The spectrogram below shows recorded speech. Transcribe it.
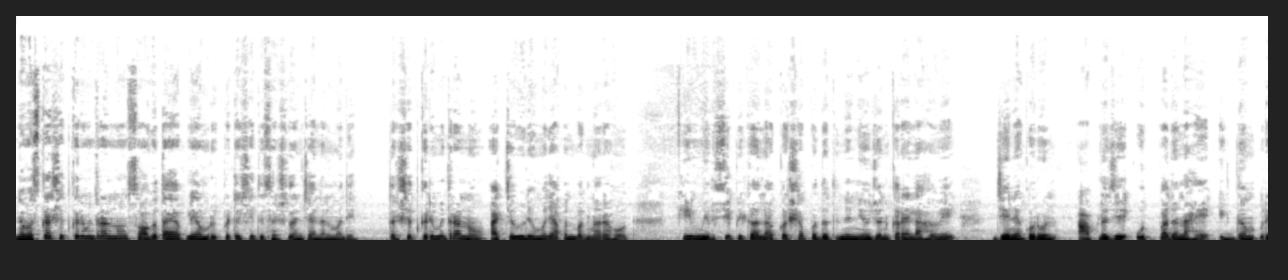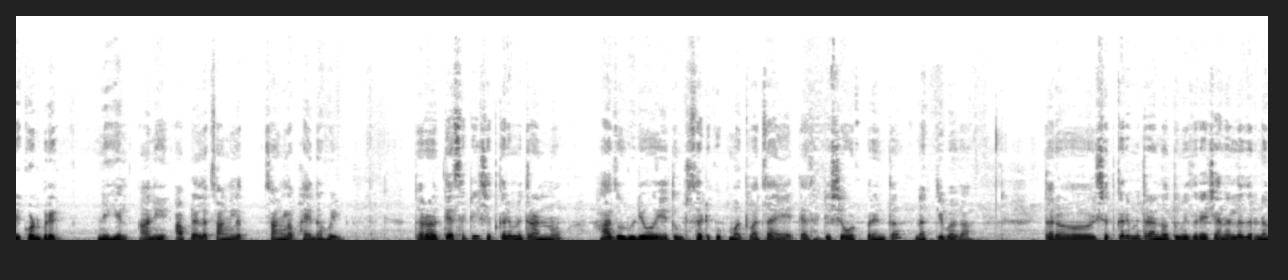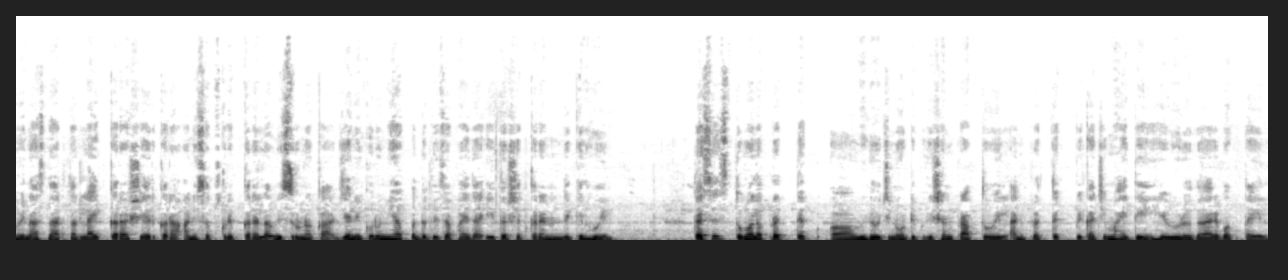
नमस्कार शेतकरी मित्रांनो स्वागत आहे आपले अमृतपेठ शेती संशोधन चॅनलमध्ये. तर शेतकरी मित्रांनो आजच्या व्हिडिओमध्ये आपण बघणार आहोत की मिरची पिकाला कशा पद्धतीने नियोजन करायला हवे जेणेकरून आपलं जे उत्पादन आहे एकदम रेकॉर्ड ब्रेक निघेल आणि आपल्याला चांगला चांगला फायदा होईल. तर त्यासाठी शेतकरी मित्रांनो हा जो व्हिडिओ आहे तुमच्यासाठी खूप महत्त्वाचा आहे त्यासाठी शेवटपर्यंत नक्की बघा. तर शेतकरी मित्रांनो तुम्ही जर या चॅनलला जर नवीन असणार तर लाईक करा शेअर करा आणि सबस्क्राईब करायला विसरू नका. जेणेकरून ह्या पद्धतीचा फायदा इतर शेतकऱ्यांना देखील होईल. तसेच तुम्हाला प्रत्येक व्हिडिओची नोटिफिकेशन प्राप्त होईल आणि प्रत्येक पिकाची माहिती हे व्हिडिओद्वारे बघता येईल.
